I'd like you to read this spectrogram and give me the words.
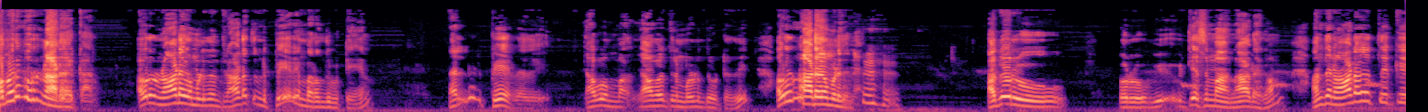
அவரும் ஒரு நாடகக்காரர். அவர் ஒரு நாடகம் எழுத நாடகத்தின் பேரை மறந்து விட்டேன் நல்ல ஒரு பேர் அது. ஞாபகம் ஞாபகத்தில் மறந்து விட்டது. அவர் ஒரு நாடகம் எழுதினார். அது ஒரு ஒரு வித்தியாசமான நாடகம். அந்த நாடகத்துக்கு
